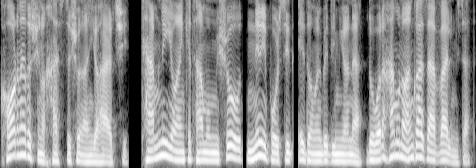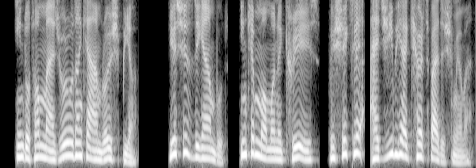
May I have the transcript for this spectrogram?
کار نداشت اینا خسته شدن یا هرچی تمرین یا که تموم می‌شد نمی‌پرسید ادامه بدیم یا نه. دوباره همون آهنگو از اول می‌زد. این دوتا مجبور بودن که همراهش بیان. یه چیز دیگه هم بود. اینکه مامان کریس به شکل عجیبی از کرت بدش میومد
